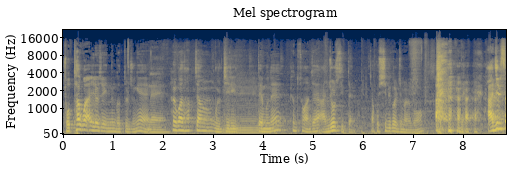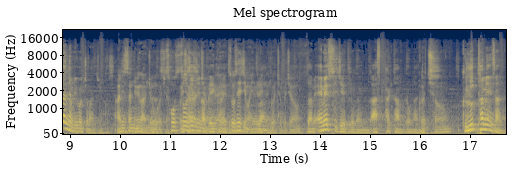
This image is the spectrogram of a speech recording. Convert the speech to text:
좋다고 알려져 있는 것들 중에 네. 혈관 확장 물질이 때문에 편두통 환자에 안 좋을 수 있다. 자꾸 시비 걸지 말고. 아질산염 이건 좀 안 좋은 거지. 아시사님이가 안 좋은 그 거죠. 소- 잘 소세지나 알죠. 베이컨에 네, 들어있는 소세지 많이 거 들어있는 거죠, 그죠? 그다음에 MSG에 들어가 있는 거, 아스팔탐 이런 거안 좋죠. 그렇죠. 글루타민산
